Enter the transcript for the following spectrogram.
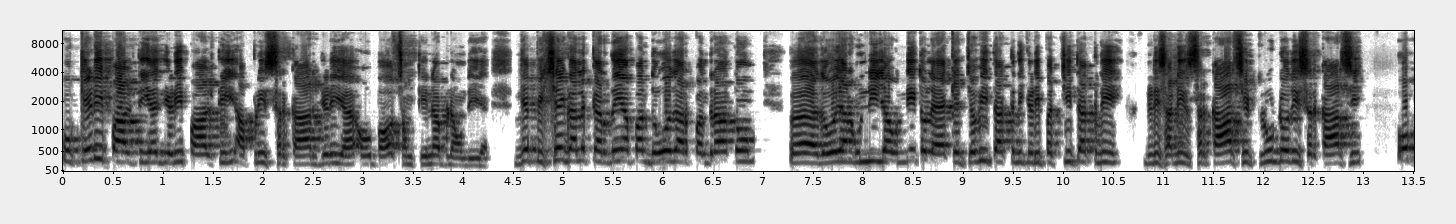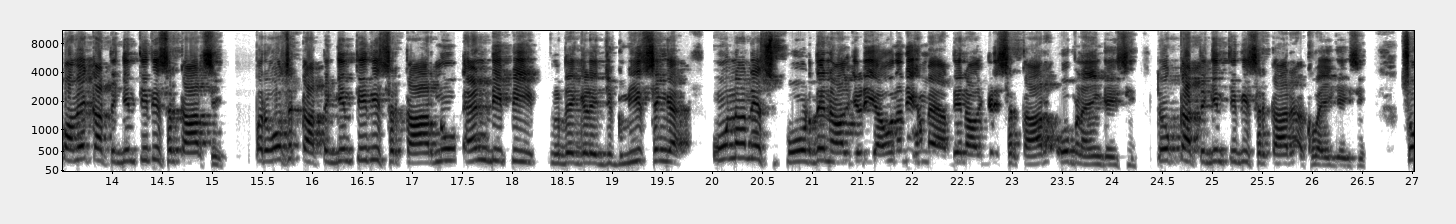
ਉਹ ਕਿਹੜੀ ਪਾਰਟੀ ਹੈ ਜਿਹੜੀ ਪਾਰਟੀ ਆਪਣੀ ਸਰਕਾਰ ਜਿਹੜੀ ਹੈ ਉਹ ਬਹੁਤ ਸੰਮਤੀ ਨਾਲ ਬਣਾਉਂਦੀ ਹੈ ਜੇ ਪਿੱਛੇ ਗੱਲ ਕਰਦੇ ਹਾਂ ਆਪਾਂ 2015 ਤੋਂ, ਅਹ 2019 ਜਾਂ 19 ਤੋਂ ਲੈ ਕੇ 24 ਤੱਕ ਦੀ, ਜਿਹੜੀ 25 ਤੱਕ ਦੀ ਜਿਹੜੀ ਸਾਡੀ ਸਰਕਾਰ ਸੀ ਟਰੂਡੋ ਦੀ ਸਰਕਾਰ ਸੀ ਉਹ ਭਾਵੇਂ ਘੱਟ ਗਿਣਤੀ ਦੀ ਸਰਕਾਰ ਸੀ ਪਰ ਉਸ ਘੱਟ ਗਿਣਤੀ ਦੀ ਸਰਕਾਰ ਨੂੰ ਐਨਡੀਪੀ ਦੇ ਜਿਹੜੇ ਜਗਮੀਤ ਸਿੰਘ ਹੈ ਉਹਨਾਂ ਦੇ ਸਪੋਰਟ ਦੇ ਨਾਲ ਜਿਹੜੀ ਆ ਉਹਨਾਂ ਦੀ ਹਮਾਇਤ ਦੇ ਨਾਲ ਜਿਹੜੀ ਸਰਕਾਰ ਉਹ ਬਣਾਈ ਗਈ ਸੀ ਤੇ ਉਹ ਘੱਟ ਗਿਣਤੀ ਦੀ ਸਰਕਾਰ ਅਖਵਾਈ ਗਈ ਸੀ। ਸੋ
